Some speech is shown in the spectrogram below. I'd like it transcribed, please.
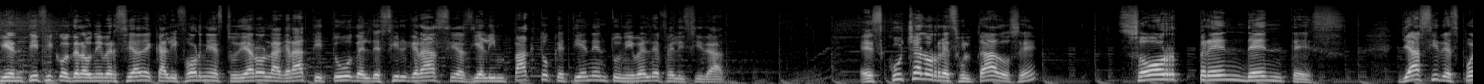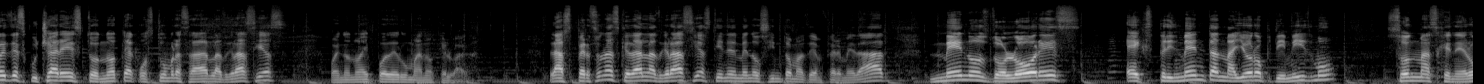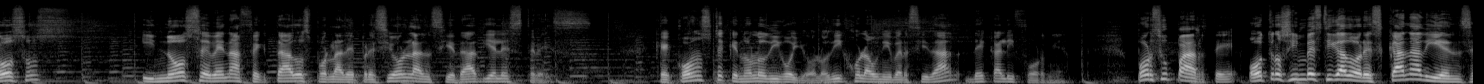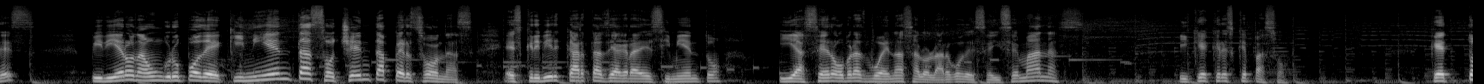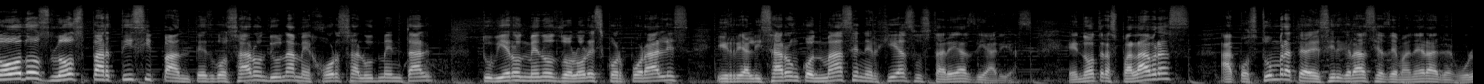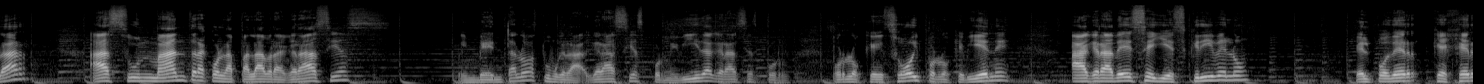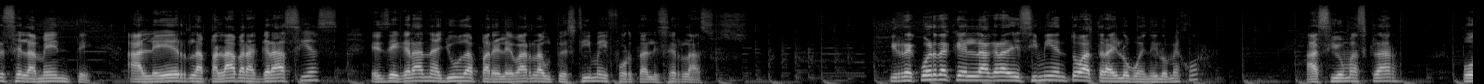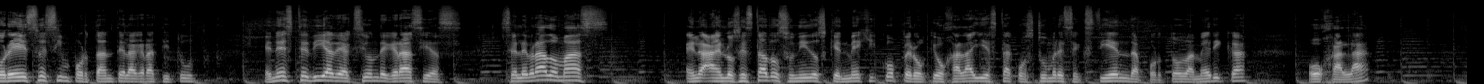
Científicos de la Universidad de California estudiaron la gratitud, el decir gracias y el impacto que tiene en tu nivel de felicidad. Escucha los resultados, ¿eh? Sorprendentes. Ya si después de escuchar esto no te acostumbras a dar las gracias, bueno, no hay poder humano que lo haga. Las personas que dan las gracias tienen menos síntomas de enfermedad, menos dolores, experimentan mayor optimismo, son más generosos y no se ven afectados por la depresión, la ansiedad y el estrés. Que conste que no lo digo yo, lo dijo la Universidad de California. Por su parte, otros investigadores canadienses pidieron a un grupo de 580 personas escribir cartas de agradecimiento y hacer obras buenas a lo largo de seis semanas. ¿Y qué crees que pasó? Que todos los participantes gozaron de una mejor salud mental, tuvieron menos dolores corporales y realizaron con más energía sus tareas diarias. En otras palabras, acostúmbrate a decir gracias de manera regular, haz un mantra con la palabra gracias, invéntalo, tu gracias por mi vida, gracias por, por lo que soy, por lo que viene, agradece y escríbelo el poder que ejerce la mente al leer la palabra gracias es de gran ayuda para elevar la autoestima y fortalecer lazos. Y recuerda que el agradecimiento atrae lo bueno y lo mejor. Así o más claro. Por eso es importante la gratitud. En este Día de Acción de Gracias, celebrado más en, en, los Estados Unidos que en México, pero que ojalá y esta costumbre se extienda por toda América. Ojalá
